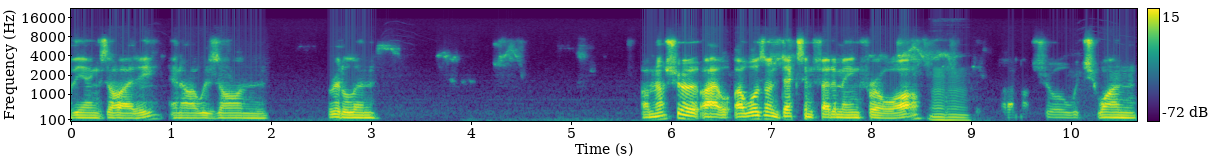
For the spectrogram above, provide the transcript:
the anxiety, and I was on Ritalin. I'm not sure. I, I was on dexamphetamine for a while. hmm but I'm not sure which one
